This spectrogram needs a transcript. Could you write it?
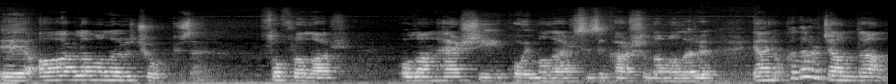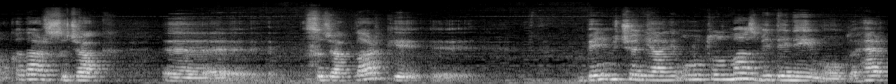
E, ağırlamaları çok güzel. Sofralar, olan her şeyi koymalar, sizi karşılamaları. Yani o kadar candan, o kadar sıcak e, sıcaklar ki e, benim için yani unutulmaz bir deneyim oldu her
